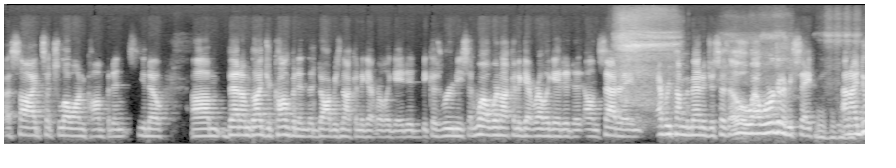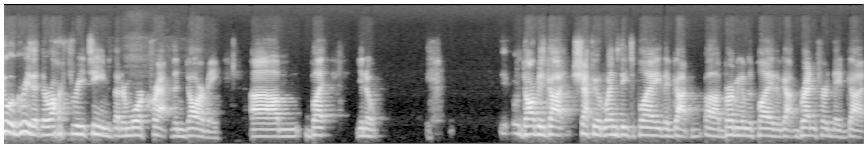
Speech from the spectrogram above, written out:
aside such low on confidence. You know, um, Ben, I'm glad you're confident that Derby's not going to get relegated because Rooney said, well, we're not going to get relegated on Saturday. And every time the manager says, oh, well, we're going to be safe. and I do agree that there are three teams that are more crap than Derby. Um, but you know, Derby's got Sheffield Wednesday to play. They've got uh, Birmingham to play. They've got Brentford. They've got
